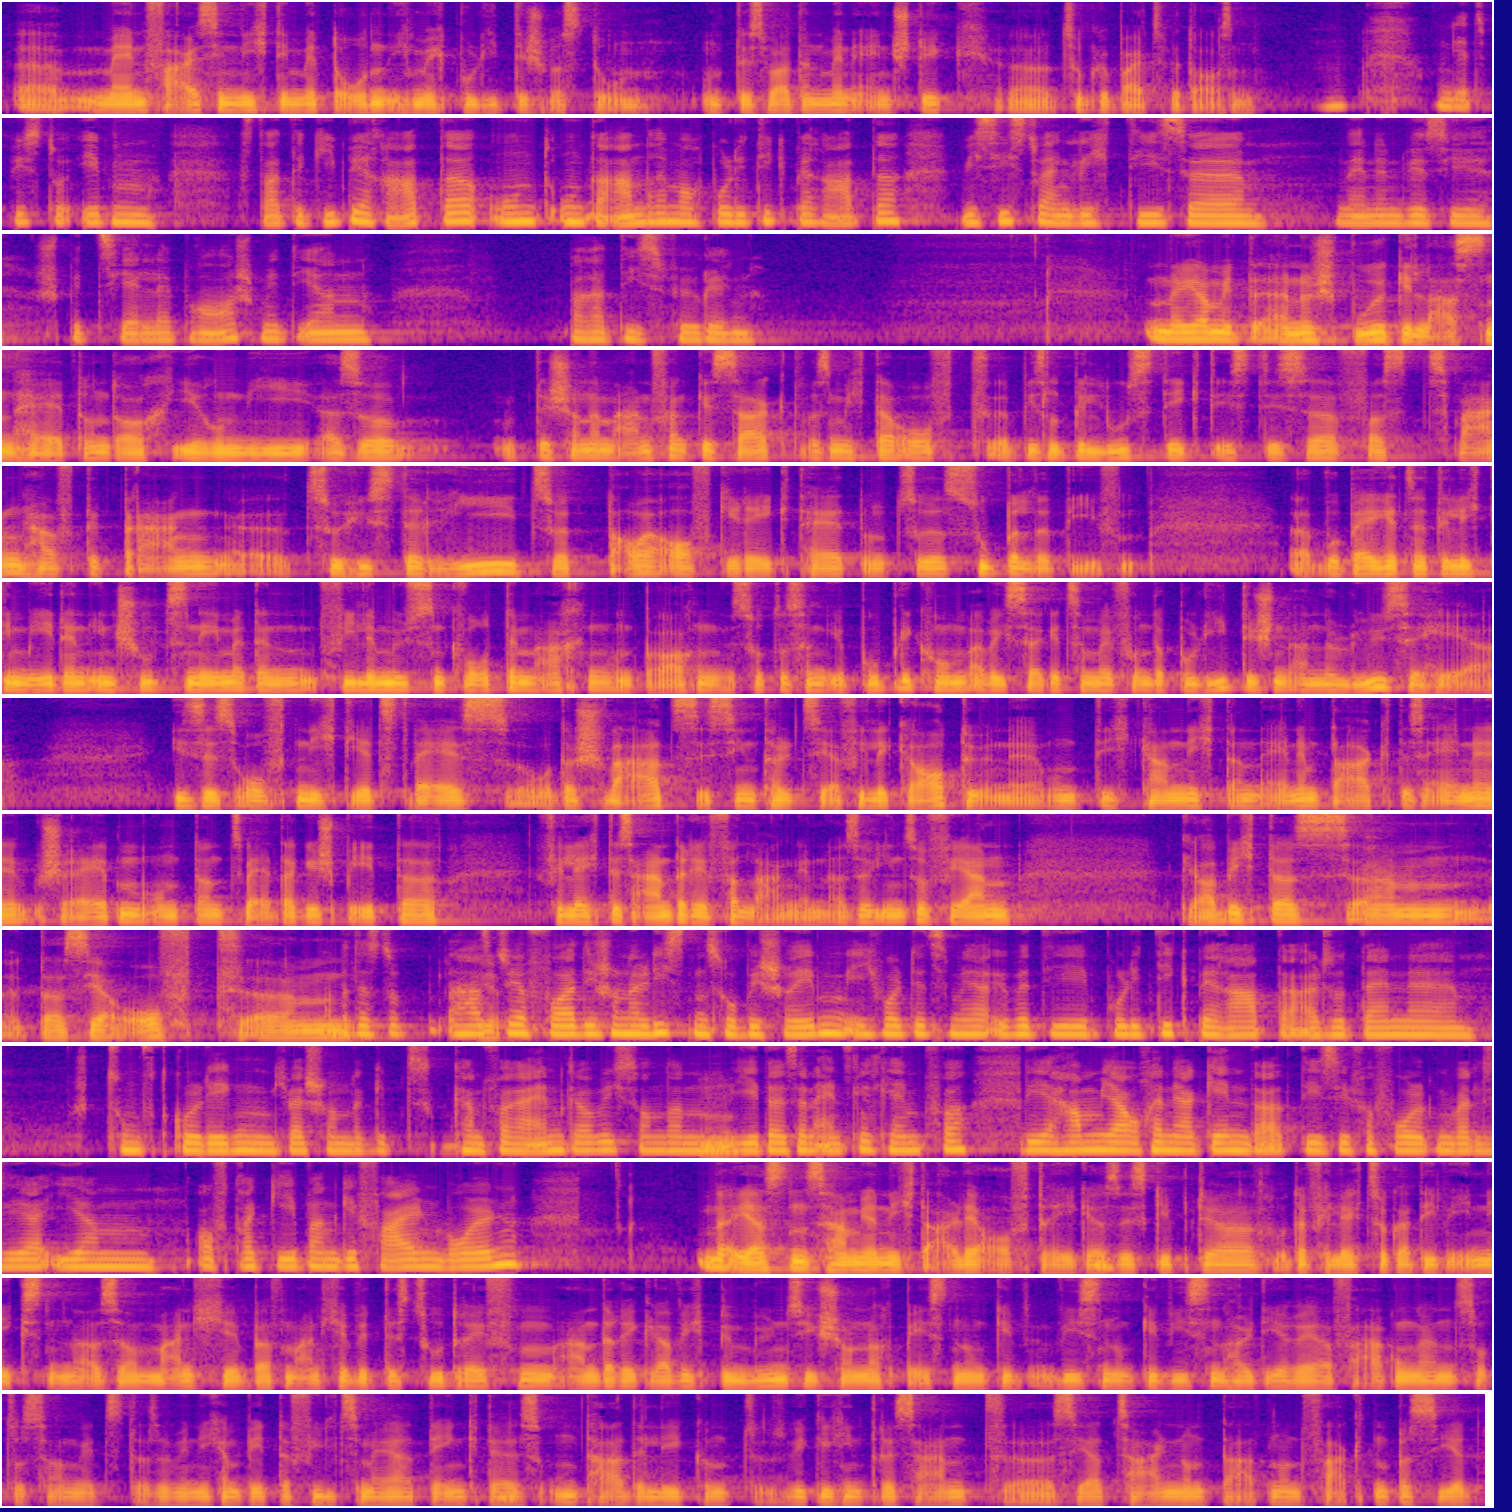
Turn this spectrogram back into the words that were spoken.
Äh, mein Fall sind nicht die Methoden, ich möchte politisch was tun. Und das war dann mein Einstieg äh, zu Global 2000. Mhm. Und jetzt bist du eben Strategieberater und unter anderem auch Politikberater. Wie siehst du eigentlich diese, nennen wir sie, spezielle Branche mit ihren Paradiesvögeln? Naja, mit einer Spur Gelassenheit und auch Ironie. Also das schon am Anfang gesagt, was mich da oft ein bisschen belustigt, ist dieser fast zwanghafte Drang äh, zur Hysterie, zur Daueraufgeregtheit und zur Superlativen. Äh, wobei ich jetzt natürlich die Medien in Schutz nehme, denn viele müssen Quote machen und brauchen sozusagen ihr Publikum. Aber ich sage jetzt einmal von der politischen Analyse her, ist es oft nicht jetzt weiß oder schwarz, es sind halt sehr viele Grautöne und ich kann nicht an einem Tag das eine schreiben und dann zwei Tage später vielleicht das andere verlangen. Also insofern glaube ich, dass ähm, da sehr oft. Ähm, Aber das du, hast ja, du ja vorher die Journalisten so beschrieben. Ich wollte jetzt mehr über die Politikberater, also deine Zunftkollegen, ich weiß schon, da gibt es keinen Verein, glaube ich, sondern mhm. jeder ist ein Einzelkämpfer. Die haben ja auch eine Agenda, die sie verfolgen, weil sie ja ihrem Auftraggebern gefallen wollen. Na, erstens haben ja nicht alle Aufträge. Also es gibt ja, oder vielleicht sogar die wenigsten. Also manche, auf manche wird es zutreffen. Andere, glaube ich, bemühen sich schon nach bestem und Gewissen und Gewissen halt ihre Erfahrungen sozusagen jetzt. Also wenn ich an Peter Filzmeier denke, der ist untadelig und wirklich interessant, äh, sehr Zahlen und Daten und Fakten basiert.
